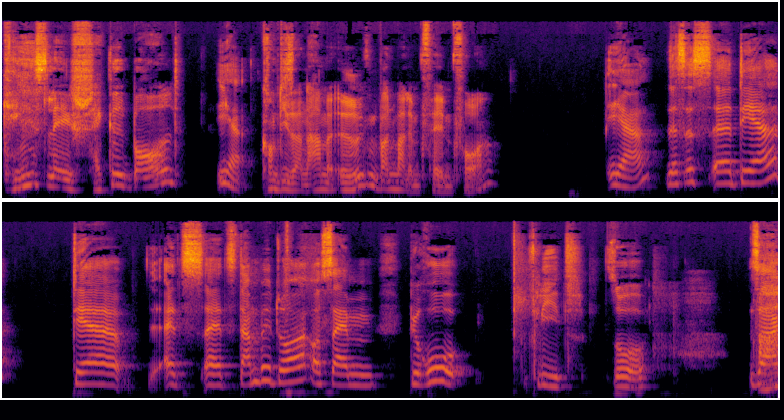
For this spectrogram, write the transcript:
Kingsley Shacklebolt? Ja, Kommt dieser Name irgendwann mal im Film vor? ja, das ist äh, der, der als als Dumbledore aus seinem Büro flieht, so sagt,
